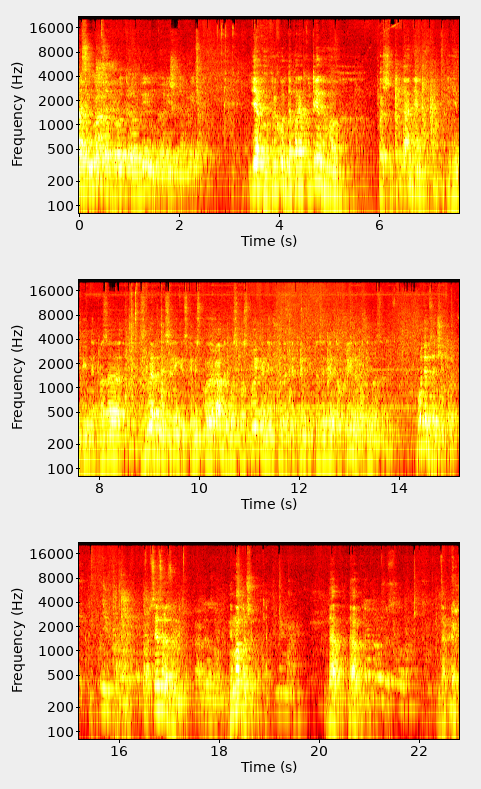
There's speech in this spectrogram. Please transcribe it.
За 17 проти 1 рішення прийнято. Дякую. Переходимо до порядку денного. Перше питання єдине про звернення Сілінківської міської ради 8 скликання щодо підтримки президента України Володимира Зеленського. Будемо зачитувати? Ні. Все зрозуміло? Зрозуміло. Нема більше питань? Немає. Да, да, Я прошу слово. да, кажу.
